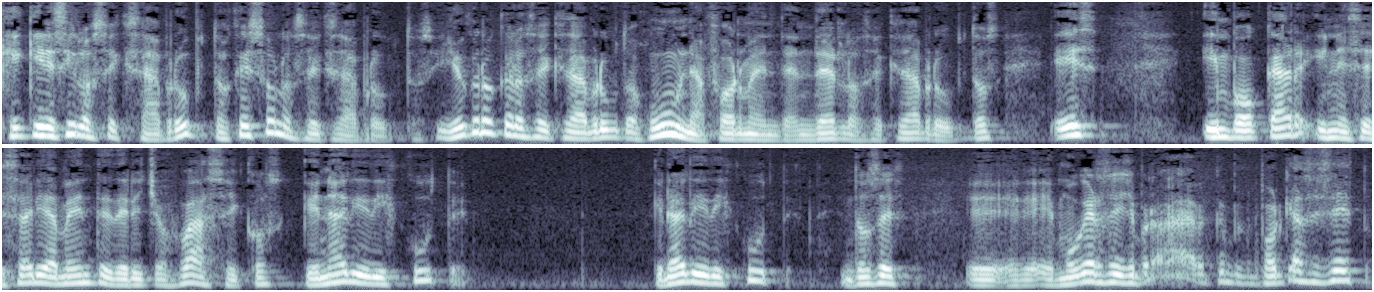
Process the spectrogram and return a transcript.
¿qué quiere decir los exabruptos? ¿Qué son los exabruptos? Y yo creo que los exabruptos, una forma de entender los exabruptos, es invocar innecesariamente derechos básicos que nadie discute. Que nadie discute. Entonces, eh, eh Mujer se dice, ah, ¿por qué haces esto?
